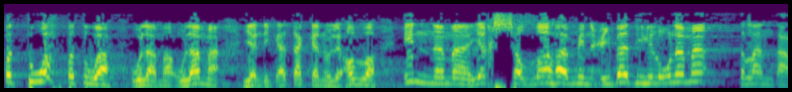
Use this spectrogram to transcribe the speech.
petuah-petuah ulama-ulama yang dikatakan oleh Allah, innama yakhshallaha min ibadihi ulama terlantar.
